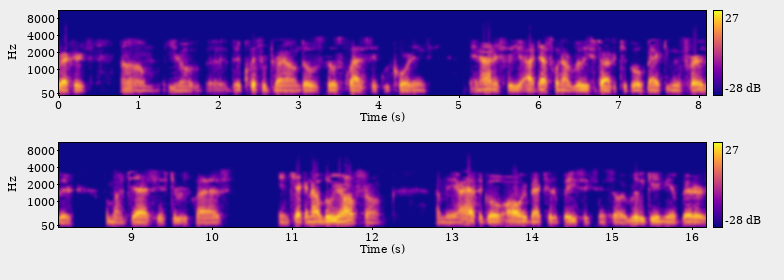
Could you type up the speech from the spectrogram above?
records. Um, you know, the, the Clifford Brown, those, those classic recordings. And honestly, I, that's when I really started to go back even further for my jazz history class and checking out Louis Armstrong. I mean, I had to go all the way back to the basics, and so it really gave me a better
